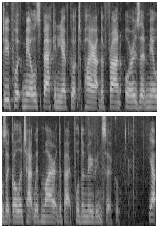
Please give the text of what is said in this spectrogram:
Do you put Mills back and you've got Te Paea at the front, or is it Mills at goal attack with Maia at the back for the moving circle? Yeah,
